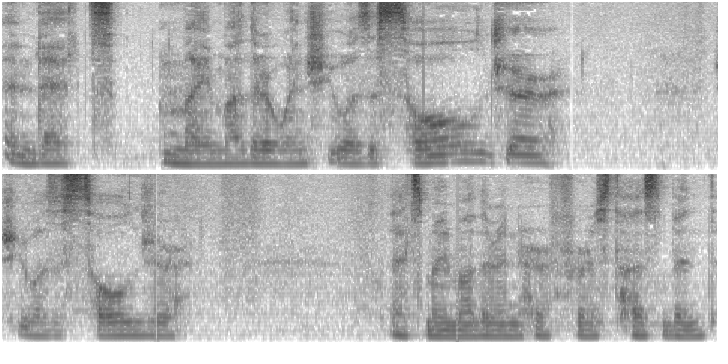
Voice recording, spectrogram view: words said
And that's my mother when she was a soldier. She was a soldier. That's my mother and her first husband.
